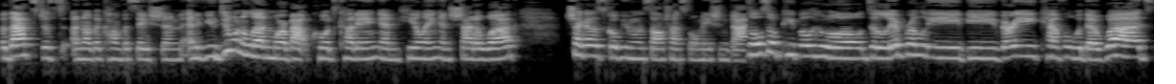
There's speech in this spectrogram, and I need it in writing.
But that's just another conversation. And if you do want to learn more about cord cutting and healing and shadow work, check out the Scorpio Moon Self Transformation Guide. There's also people who will deliberately be very careful with their words,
